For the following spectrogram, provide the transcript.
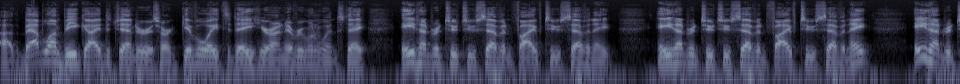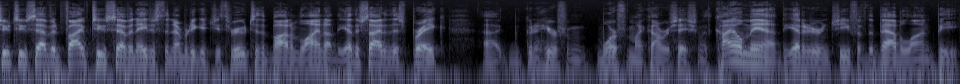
Uh, the Babylon Bee Guide to Gender is our giveaway today here on Everyone Wednesday. 800 227 5278. 800 227 5278. 800 227 5278 is the number to get you through to the bottom line. On the other side of this break, uh, we're going to hear from more from my conversation with Kyle Mann, the editor in chief of the Babylon Bee.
